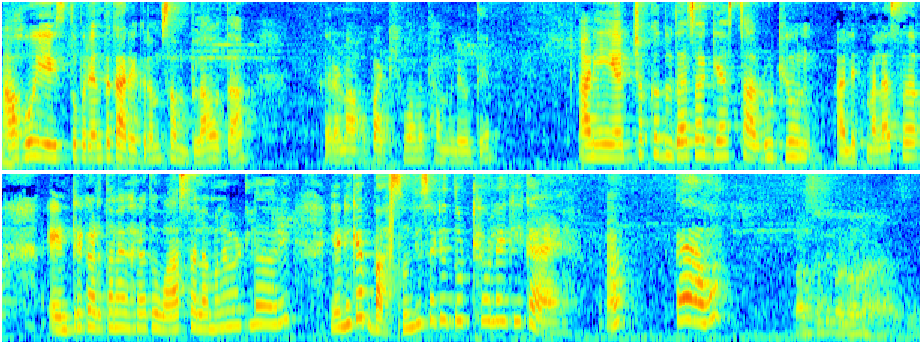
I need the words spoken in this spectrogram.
आहो येस तोपर्यंत कार्यक्रम संपला होता. कारण आहो पाठीमागं थांबले होते. आणि चक्क दुधाचा गॅस चालू ठेवून आलेत. मला असं एंट्री करताना घरात वास आला. मला वाटलं अरे यांनी काय बासुंदीसाठी दूध ठेवलंय की काय? आहो बासुंदी बनवणार आहे अजून.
